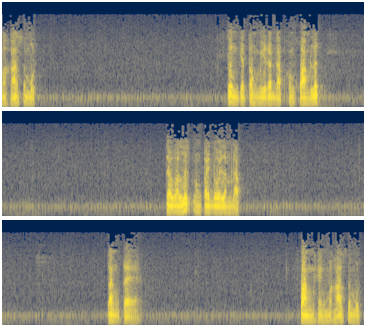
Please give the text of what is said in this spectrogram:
มหาสมุทรซึ่งจะต้องมีระดับของความลึก แต่ว่าลึกลงไปโดยลำดับ ตั้งแต่ฝั่งแห่งมหาสมุทร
